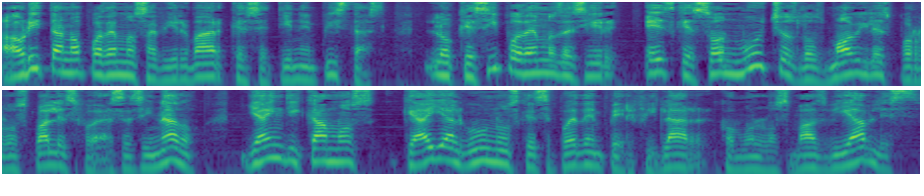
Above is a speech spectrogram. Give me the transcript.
Ahorita no podemos afirmar que se tienen pistas. Lo que sí podemos decir es que son muchos los móviles por los cuales fue asesinado. Ya indicamos que hay algunos que se pueden perfilar como los más viables.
